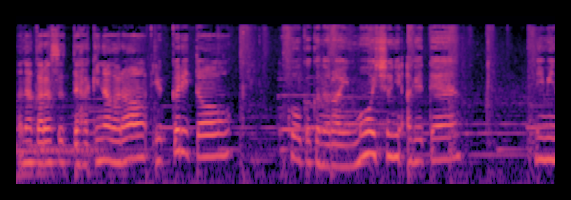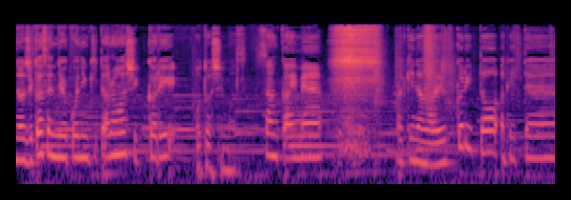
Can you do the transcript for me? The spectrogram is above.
鼻から吸って吐きながらゆっくりと口角のラインも一緒に上げて耳の自家線の横に来たらしっかり落とします。3回目。吐きながらゆっくりと上げて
